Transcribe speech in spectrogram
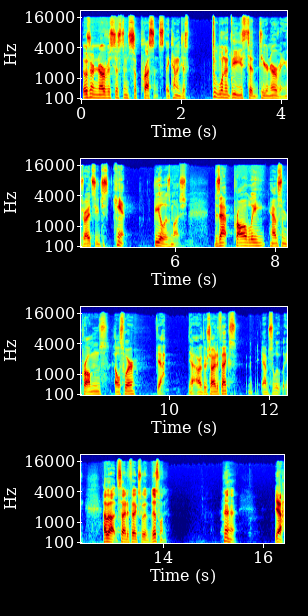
Those are nervous system suppressants. They kind of just do one of these to, to your nervings, right? So you just can't feel as much. Does that probably have some problems elsewhere? Yeah. Yeah. Are there side effects? Absolutely. How about side effects with this one? yeah.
